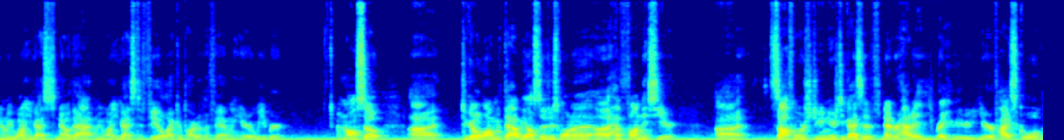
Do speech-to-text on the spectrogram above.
and we want you guys to know that, and we want you guys to feel like a part of a family here at Weber. And also, uh, to go along with that, we also just want to uh, have fun this year. Uh, sophomores, juniors, you guys have never had a regular year of high school,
